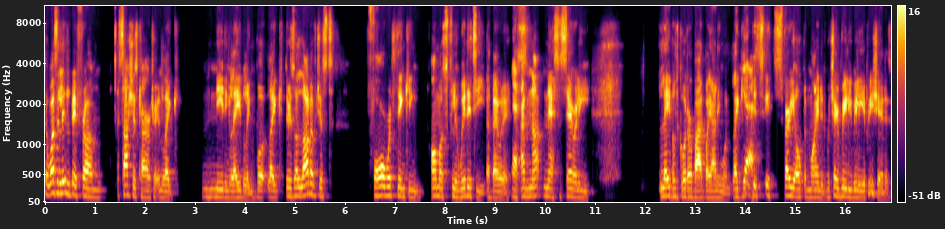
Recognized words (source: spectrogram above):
there was a little bit from Sasha's character in like needing labeling, but like there's a lot of just forward thinking, almost fluidity about it, Yes. and not necessarily labeled good or bad by anyone. Like Yes. it's it's very open minded, which I really really appreciated.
